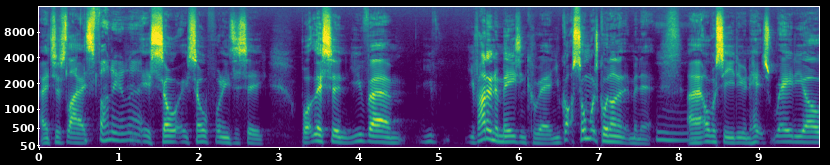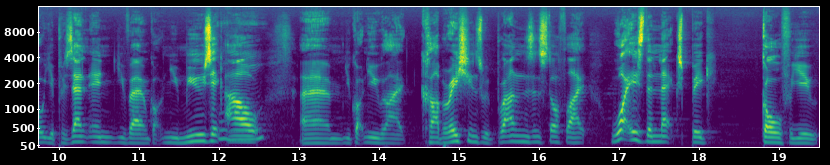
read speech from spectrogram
and it's just like It's funny, isn't it? It's so it's so funny to see. But listen, you've um you've you've had an amazing career, and you've got so much going on at the minute. Mm. Uh, obviously, you're doing hits radio, you're presenting, you've um, got new music Mm-hmm. out, um, you've got new like collaborations with brands and stuff. Like, what is the next big goal for you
